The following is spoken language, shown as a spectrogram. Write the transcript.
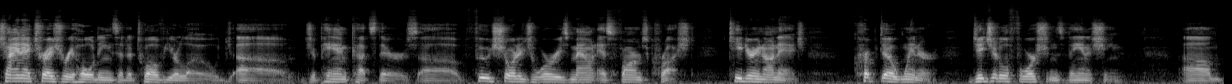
China Treasury holdings at a 12 year low. Uh, Japan cuts theirs. Uh, food shortage worries mount as farms crushed. Teetering on edge. Crypto winter. Digital fortunes vanishing. Um,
